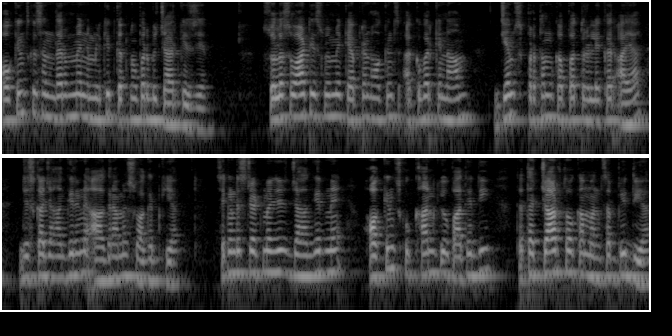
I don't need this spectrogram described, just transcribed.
हॉकिंस के संदर्भ में निम्नलिखित कथनों पर विचार कीजिए। सोलह सौ आठ ईस्वी में कैप्टन हॉकिंस अकबर के नाम जेम्स प्रथम का पत्र लेकर आया, जिसका जहांगीर ने आगरा में स्वागत किया। सेकंड स्टेटमेंट इज़ जहांगीर ने हॉकिंस को खान की उपाधि दी तथा चार सौ का मनसब भी दिया।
